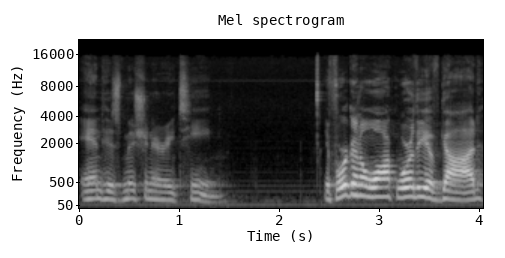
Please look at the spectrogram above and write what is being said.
and his missionary team. If we're going to walk worthy of God,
